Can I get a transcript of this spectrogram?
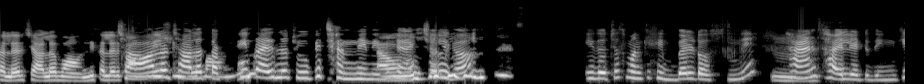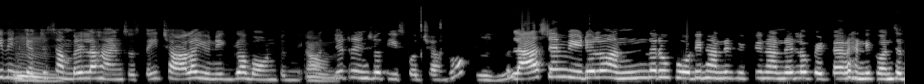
కలర్ చాలా బాగుంది. కలర్ చాలా చాలా తక్కువ ప్రైస్లో చూపించాను నేను యాక్చువల్గా ఇది వచ్చేసి మనకి హిప్ బెల్ట్ వస్తుంది. హ్యాండ్స్ హైలైట్ దీనికి. దీనికి. వచ్చేసి అంబ్రెల్లా హ్యాండ్స్ వస్తాయి. చాలా యూనిక్గా బాగుంటుంది. బడ్జెట్ రేంజ్లో తీసుకొచ్చాను. లాస్ట్ టైం వీడియోలో అందరూ ఫోర్టీన్ హండ్రెడ్ ఫిఫ్టీన్ హండ్రెడ్లో పెట్టారండి. కొంచెం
